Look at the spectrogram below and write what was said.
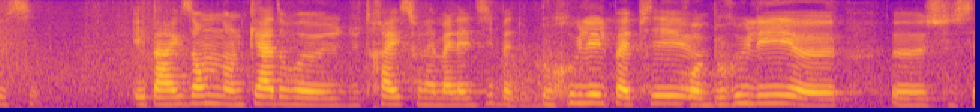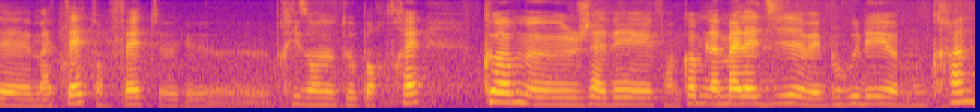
aussi. Et par exemple, dans le cadre euh, du travail sur la maladie, bah, de brûler le papier, brûler euh, euh, ma tête en fait, prise en autoportrait, comme j'avais, enfin comme la maladie avait brûlé mon crâne,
